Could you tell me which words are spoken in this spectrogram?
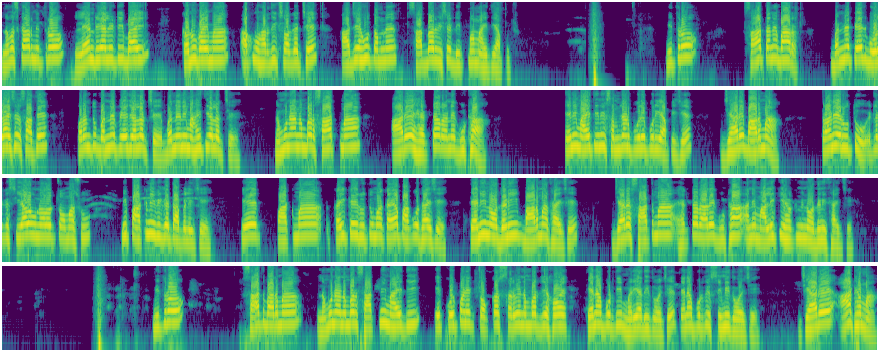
નમસ્કાર મિત્રો land reality by કનુભાઈમાં આપનું હાર્દિક સ્વાગત છે. આજે હું તમને સાતબાર વિશે ડીપમાં માહિતી આપું છું. મિત્રો, સાત અને બાર બંને પેજ બોલાય છે સાથે, પરંતુ બંને પેજ અલગ છે. બંનેની માહિતી અલગ છે. નમૂના નંબર સાતમાં આરે હેક્ટર અને ગુઠા એની માહિતીની સમજણ પૂરેપૂરી આપી છે. જ્યારે બારમાં ત્રણેય ઋતુ, એટલે કે શિયાળો ઉનાળો ચોમાસુની પાકની વિગત આપેલી છે. કે પાકમાં કઈ કઈ ઋતુમાં કયા પાકો થાય છે, તેની નોંધણી બારમાં થાય છે. જ્યારે સાતમાં હેક્ટર આરે ગુઠા અને માલિકી હકની નોંધણી થાય છે. મિત્રો, સાત બારમાં નમૂના નંબર સાતની માહિતી એ કોઈ પણ એક ચોક્કસ સર્વે નંબર જે હોય તેના પૂરતી મર્યાદિત હોય છે, તેના પૂરતી સીમિત હોય છે. જ્યારે આઠમાં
